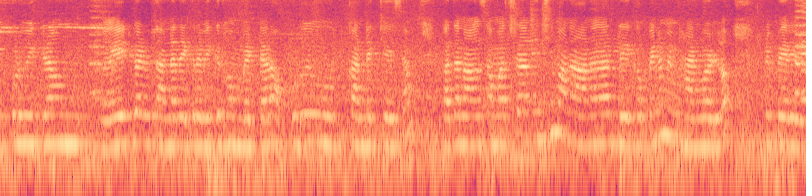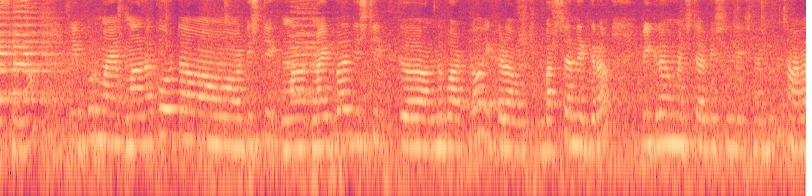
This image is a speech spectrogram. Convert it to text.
ఇప్పుడు విగ్రహం ఏటుగడ తండ దగ్గర విగ్రహం పెట్టారు. అప్పుడు కండక్ట్ చేసాం గత నాలుగు సంవత్సరాల నుంచి మా నాన్నగారు లేకపోయినా మేము హ్యాండ్వర్డ్లో ప్రిపేర్ చేస్తున్నాం. ఇప్పుడు మై మనకోట డిస్టిక్ మా మైబాద్ డిస్టిక్ అందుబాటులో ఇక్కడ బస్ స్టాండ్ దగ్గర విగ్రహం ఎస్టాబ్లిష్ చేసినందుకు చాలా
